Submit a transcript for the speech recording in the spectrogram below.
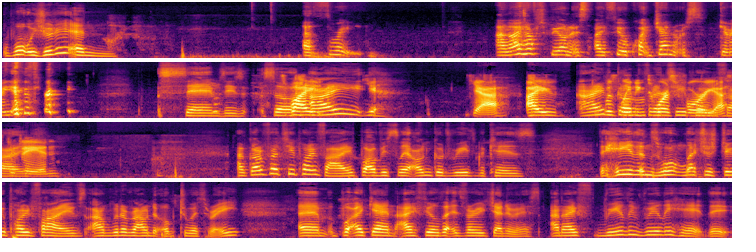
what was your rating? A three. And I have to be honest, I feel quite generous giving it a three. Same as so. why- I yeah, Yeah, I I've was leaning towards 4 2.5. yesterday, and I've gone for a two point five, but obviously on Goodreads because the heathens won't let us do point fives. I'm gonna round it up to a three. Um, but again, I feel that is very generous, and I really, really hate that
